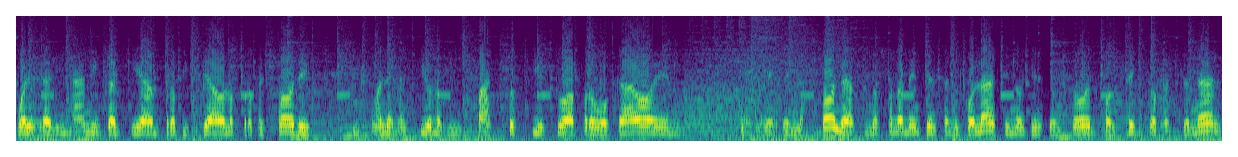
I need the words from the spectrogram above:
cuál es la dinámica que han propiciado los profesores y cuáles han sido los impactos que esto ha provocado en, en, la zona, no solamente en San Nicolás, sino que en todo el contexto regional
